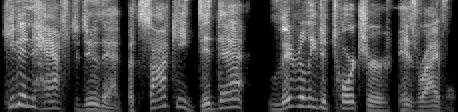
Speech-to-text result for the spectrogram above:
he didn't have to do that but saki did that literally to torture his rival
